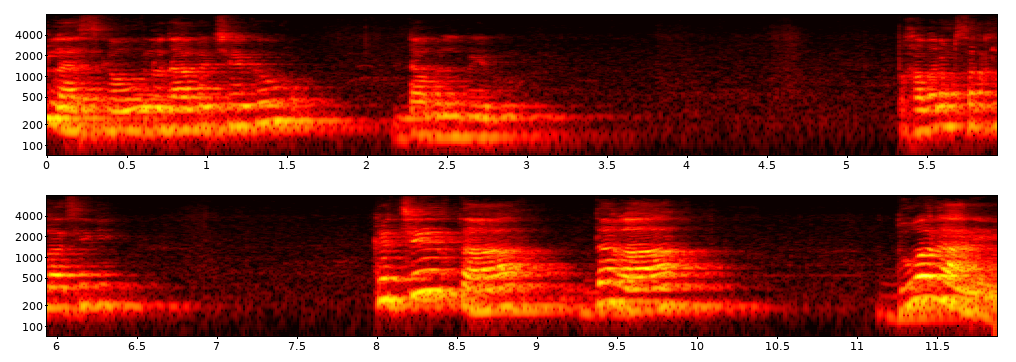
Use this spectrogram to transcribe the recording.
پلس کوو نو دا به چې کوو ډبل به کوو په خبره مو سره خلاصېږي که چېرته دغه دوه دانې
